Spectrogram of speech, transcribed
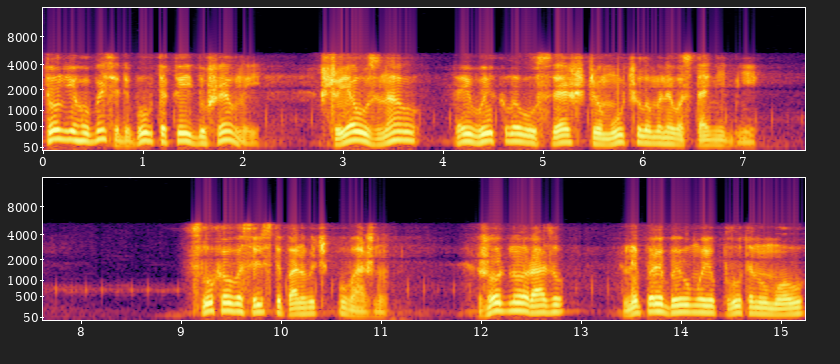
Тон його бесіди був такий душевний, що я узнав та й виклав усе, що мучило мене в останні дні. Слухав Василь Степанович уважно. Жодного разу не перебив мою плутану мову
